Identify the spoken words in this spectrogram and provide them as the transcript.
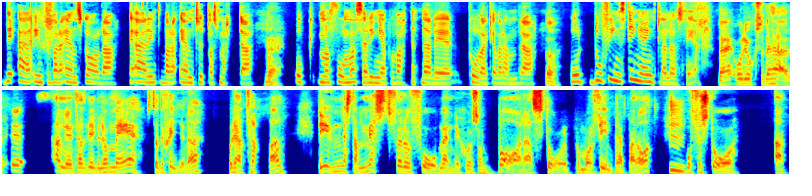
det är inte bara en skada, det är inte bara en typ av smärta nej. och man får massa ringar på vattnet när det påverkar varandra. Ja. Och då finns det inga enkla lösningar. nej. Och det är också det här eh, anledningen till att vi vill ha med strategierna och den här trappan. Det är nästan mest för att få människor som bara står på morfinpreparat Mm. och förstå att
